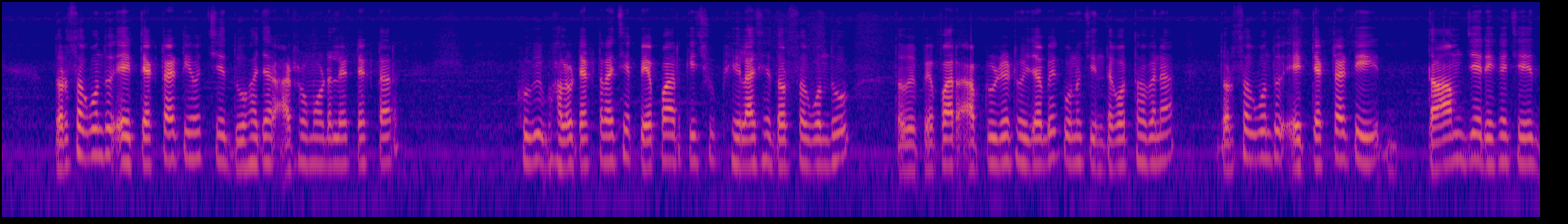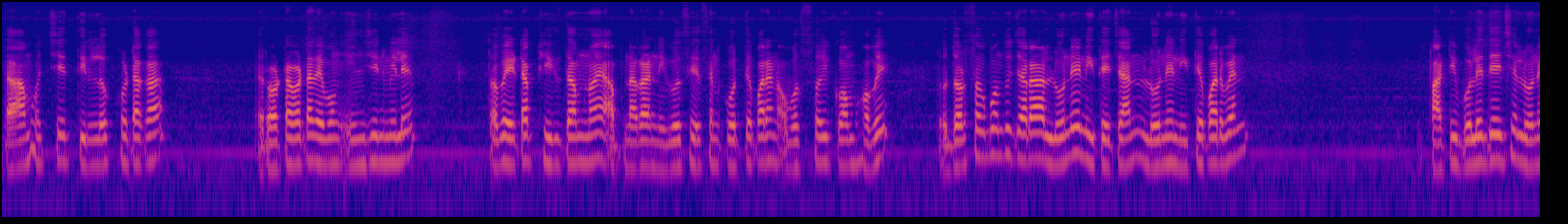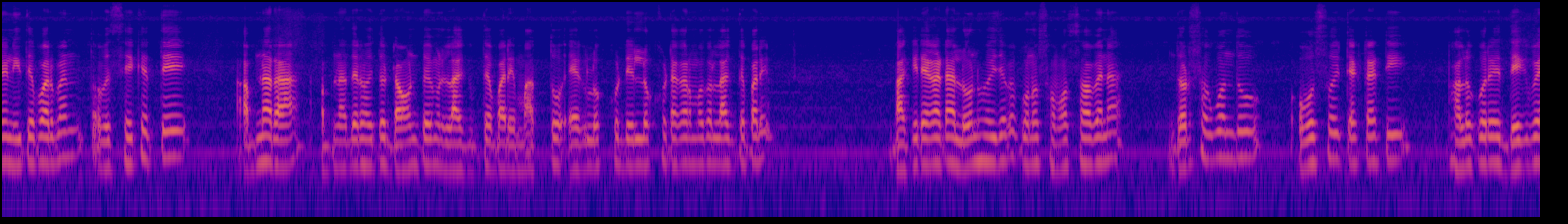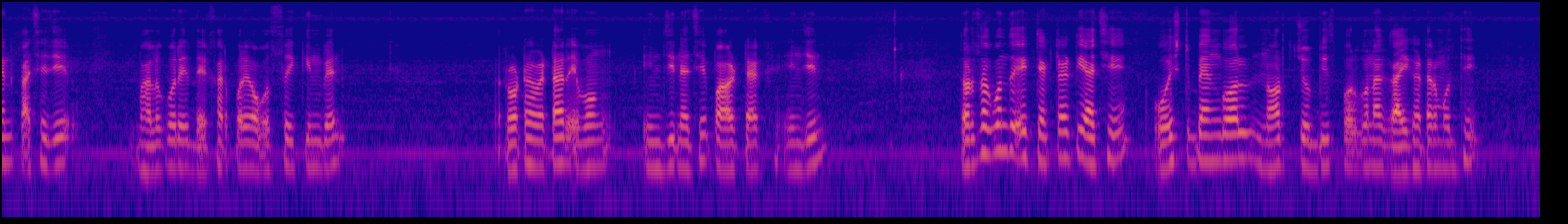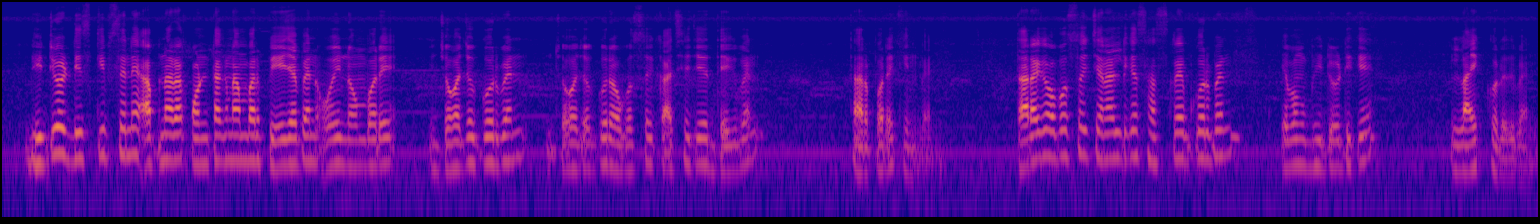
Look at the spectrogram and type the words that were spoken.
দর্শক বন্ধু, এই ট্র্যাক্টরটি হচ্ছে দু হাজার আঠেরো মডেলের ট্র্যাক্টর খুবই ভালো ট্র্যাক্টর আছে পেপার কিছু ফেল আছে দর্শক বন্ধু, তবে পেপার আপ টু ডেট হয়ে যাবে, কোনো চিন্তা করতে হবে না। দর্শক বন্ধু, এই ট্র্যাক্টরটি দাম যে রেখেছে, দাম হচ্ছে তিন লক্ষ টাকা রোটাভেটার এবং ইঞ্জিন মিলে। তবে এটা ফিক্স দাম নয়, আপনারা নেগোসিয়েশন করতে পারেন, অবশ্যই কম হবে। তো দর্শক বন্ধু, যারা লোনে নিতে চান লোনে নিতে পারবেন। পার্টি বলে দিয়েছে লোনে নিতে পারবেন। তবে সেক্ষেত্রে আপনারা, আপনাদের হয়তো ডাউন পেমেন্ট লাগতে পারে, মাত্র এক লক্ষ, দেড় লক্ষ টাকার মতো লাগতে পারে। বাকি টাকাটা লোন হয়ে যাবে, কোনো সমস্যা হবে না। দর্শক বন্ধু, অবশ্যই ট্র্যাক্টরটি ভালো করে দেখবেন, কাছে যে ভালো করে দেখার পরে অবশ্যই কিনবেন। রোটাভেটার এবং ইঞ্জিন আছে পাওয়ার ট্যাক ইঞ্জিন দর্শক বন্ধু, এই ট্র্যাক্টরটি আছে ওয়েস্ট বেঙ্গল, নর্থ চব্বিশ পরগনা, গাইঘাটার মধ্যে। ভিডিও ডিসক্রিপশানে আপনারা কন্ট্যাক্ট নাম্বার পেয়ে যাবেন। ওই নম্বরে যোগাযোগ করবেন। যোগাযোগ করে অবশ্যই কাছে যেয়ে দেখবেন, তারপরে কিনবেন। তার আগে অবশ্যই চ্যানেলটিকে সাবস্ক্রাইব করবেন এবং ভিডিওটিকে লাইক করে দেবেন।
